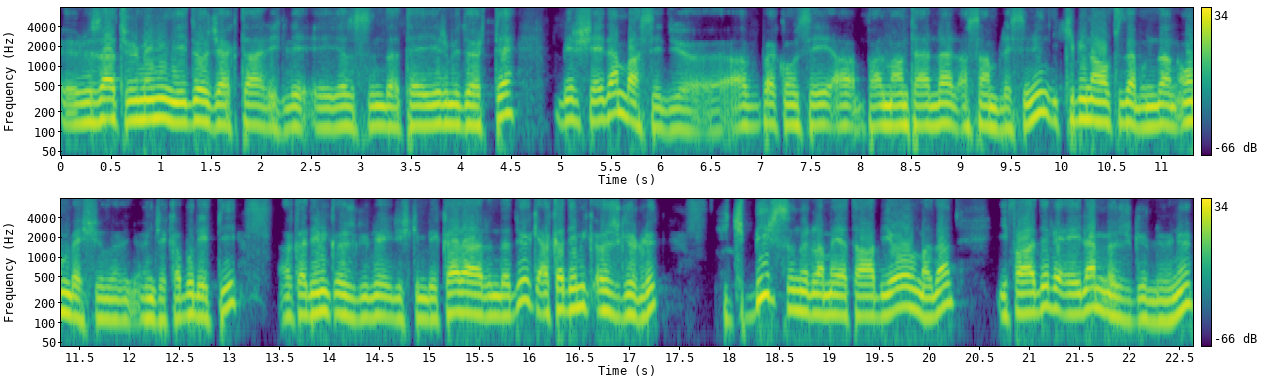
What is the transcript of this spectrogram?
Rıza Türmen'in 7 Ocak tarihli e, yazısında T24'te bir şeyden bahsediyor. Avrupa Konseyi Parlamenterler Asamblesi'nin 2006'da bundan 15 yıl önce kabul ettiği akademik özgürlüğe ilişkin bir kararında diyor ki akademik özgürlük hiçbir sınırlamaya tabi olmadan ifade ve eylem özgürlüğünü,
